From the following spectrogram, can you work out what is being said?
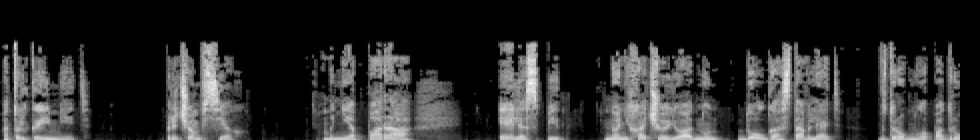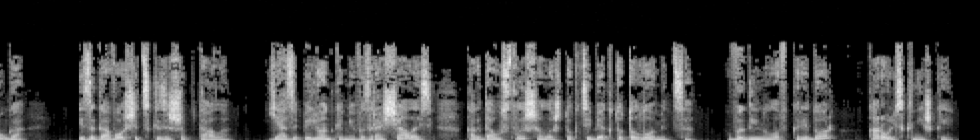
а только иметь? Причем всех. «Мне пора. Эля спит, но не хочу ее одну долго оставлять», вздрогнула подруга, — и заговорщицки зашептала. «Я за пеленками возвращалась, когда услышала, что к тебе кто-то ломится. Выглянула в коридор, король с книжкой.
